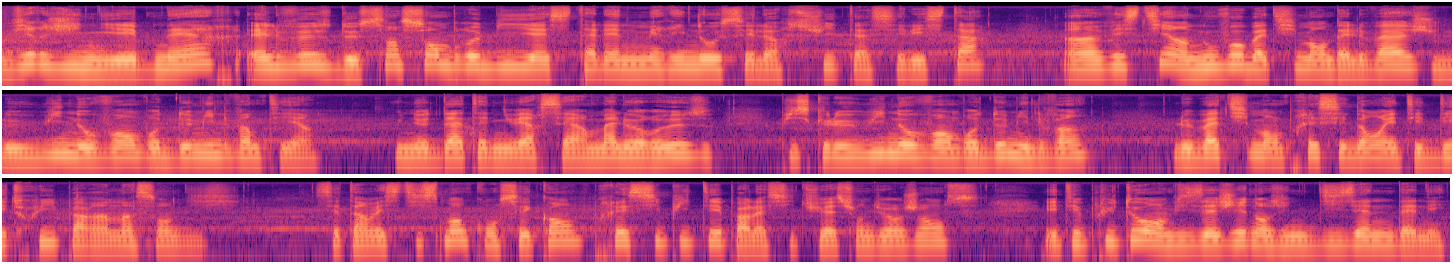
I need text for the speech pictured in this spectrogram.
Virginie Ebner, éleveuse de 500 brebis Estalen Mérinos et leur suite à Célesta, a investi un nouveau bâtiment d'élevage le 8 novembre 2021. Une date anniversaire malheureuse, puisque le 8 novembre 2020, le bâtiment précédent était détruit par un incendie. Cet investissement conséquent, précipité par la situation d'urgence, était plutôt envisagé dans une dizaine d'années.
